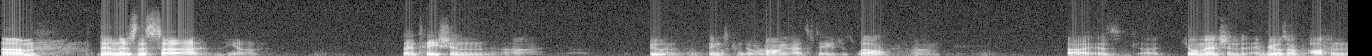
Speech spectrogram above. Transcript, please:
the other side. Um, then there's this, uh, you know, plantation uh, and things can go wrong at that stage as well. Um, uh, as uh, Joe mentioned, embryos are often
